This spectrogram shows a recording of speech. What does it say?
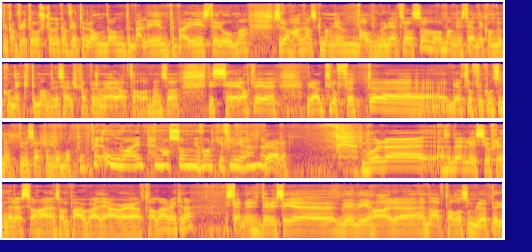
Du kan fly til Oslo, du kan fly til London, til Berlin, til Paris, til Roma. Så du har ganske mange valgmuligheter også, og mange steder kan du connecte med andre selskaper som vi har avtale med. Så vi ser at vi, vi, har, truffet, uh, vi har truffet konsumenten i USA på en god måte. En ung vibe, masse unge folk i flyet. Det er det. Hvor, eh, altså Dere leaser jo flyene deres og har en sånn Power by the Hour-avtale, har dere ikke det? Stemmer. Det vil si, eh, vi, vi, har eh, en avtale som løper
